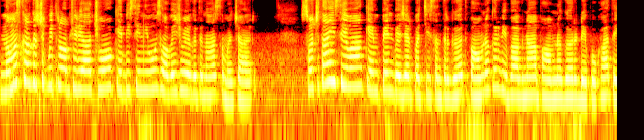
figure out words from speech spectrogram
નમસ્કાર દર્શક મિત્રો, આપ જોઈ રહ્યા છો કેબીસી ન્યૂઝ હવે જોઈએ અગત્યના સમાચાર. સ્વચ્છતા હી સેવા કેમ્પેન બે હજાર પચીસ અંતર્ગત ભાવનગર વિભાગના ભાવનગર ડેપો ખાતે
